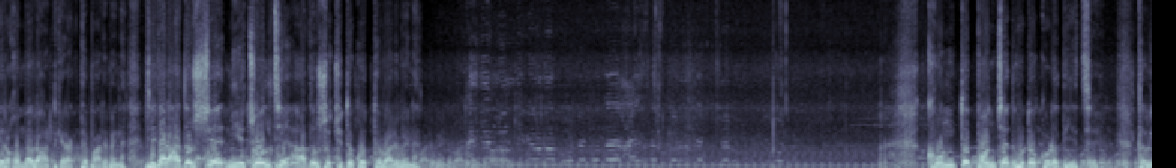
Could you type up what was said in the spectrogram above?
এরকমভাবে আটকে রাখতে পারবে না। যে তার আদর্শে নিয়ে চলছে, আদর্শচ্যুত করতে পারবে না। খুন তো পঞ্চায়েত ভোটও করে দিয়েছে। তবে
